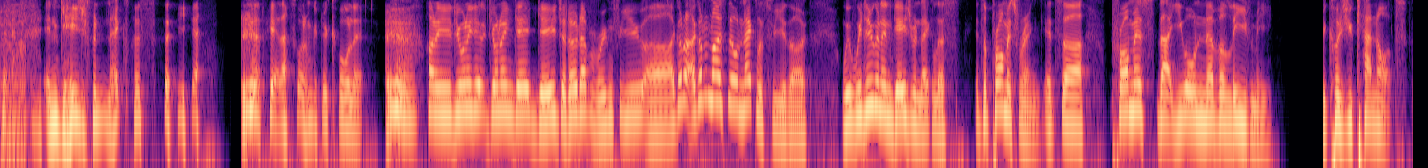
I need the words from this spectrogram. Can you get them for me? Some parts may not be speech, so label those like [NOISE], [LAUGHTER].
[LAUGHS] engagement necklace. [LAUGHS] yeah. yeah, that's what I'm gonna call it. Honey, do you want to get? Do you want to get engaged? I don't have a ring for you. Uh, I got a, I got a nice little necklace for you though. We we're doing an engagement necklace. It's a promise ring. It's a promise that you will never leave me because you cannot.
